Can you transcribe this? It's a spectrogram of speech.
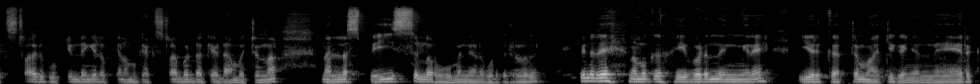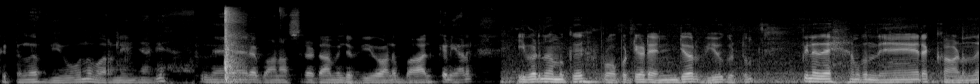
എക്സ്ട്രാ ഒരു കുട്ടി ഉണ്ടെങ്കിലൊക്കെ നമുക്ക് എക്സ്ട്രാ ബെഡൊക്കെ ഇടാൻ പറ്റുന്ന നല്ല സ്പേസ് ഉള്ള റൂം തന്നെയാണ് കൊടുത്തിട്ടുള്ളത്. പിന്നെ അതെ നമുക്ക് ഇവിടുന്ന് ഇങ്ങനെ ഈ ഒരു കറ്റ മാറ്റി കഴിഞ്ഞാൽ നേരെ കിട്ടുന്ന വ്യൂ എന്ന് പറഞ്ഞു കഴിഞ്ഞാൽ നേരെ ബാണാസുര ഡാമിന്റെ വ്യൂ ആണ് ബാൽക്കണിയാണ്. ഇവിടുന്ന് നമുക്ക് പ്രോപ്പർട്ടിയുടെ എന്റോർ വ്യൂ കിട്ടും. പിന്നെ അതെ നമുക്ക് നേരെ കാണുന്ന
